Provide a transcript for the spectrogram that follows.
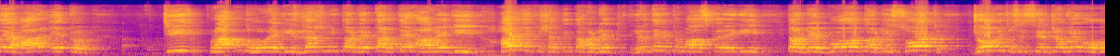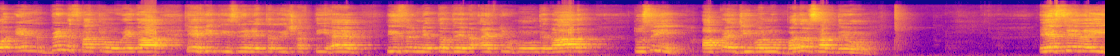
ਤੇ ਹਰ ਇੱਕ ਚੀਜ਼ ਪ੍ਰਾਪਤ ਹੋਵੇਗੀ ਲక్ష్ਮੀ ਤੁਹਾਡੇ ਘਰ ਤੇ ਆਵੇਗੀ, ਹਰ ਇੱਕ ਸ਼ਕਤੀ ਤੁਹਾਡੇ ਹਿਰਦੇ ਵਿੱਚ ਵਾਸ ਕਰੇਗੀ, ਤੁਹਾਡੇ ਬੋਲ, ਤੁਹਾਡੀ ਸੋਚ ਜੋ ਵੀ ਤੁਸੀਂ ਸਿਰਜੋਗੇ ਉਹ ਇਨ ਬਿਨ ਸੱਚ ਹੋਵੇਗਾ। ਇਹੀ ਤੀਸਰੇ ਨੇਤਰ ਦੀ ਸ਼ਕਤੀ ਹੈ। ਤੀਸਰੇ ਨੇਤਰ ਦੇ ਐਕਟਿਵ ਹੋਣ ਦੇ ਨਾਲ ਤੁਸੀਂ ਆਪਣੇ ਜੀਵਨ ਨੂੰ ਬਦਲ ਸਕਦੇ ਹੋ। ਇਸੇ ਲਈ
